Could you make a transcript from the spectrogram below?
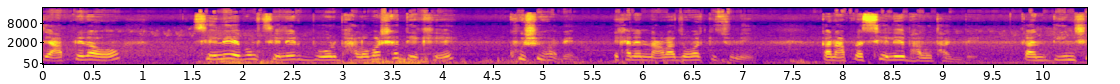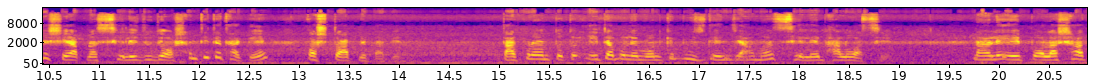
যে আপনারাও ছেলে এবং ছেলের বোর ভালোবাসা দেখে খুশি হবেন। এখানে নাড়া যাওয়ার কিছু নেই। কারণ আপনার ছেলে ভালো থাকবে। কারণ দিন শেষে আপনার ছেলে যদি অশান্তিতে থাকে, কষ্ট আপনি পাবেন। তারপর অন্তত এটা বলে মনকে বুঝতেন যে আমার ছেলে ভালো আছে। নাহলে এই পলাশাত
